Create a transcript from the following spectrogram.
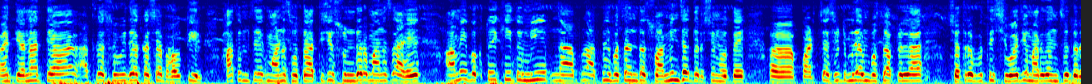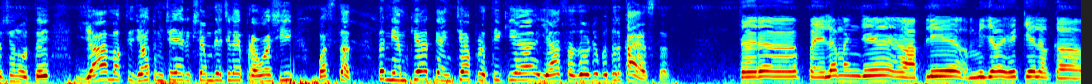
आणि त्यांना त्या आपल्या सुविधा कशा भावतील हा तुमचा एक माणूस होता. अतिशय सुंदर माणूस आहे. आम्ही बघतोय की तुम्ही आपण बसल्यानंतर स्वामींचं दर्शन होतंय. पाठच्या सीटमध्ये आम्ही बसलो आपल्याला छत्रपती शिवाजी महाराजांचं दर्शन होतंय. या मागचे जेव्हा तुमच्या या रिक्षामध्ये काही प्रवासी बसतात तर नेमक्या त्यांच्या प्रतिक्रिया या सजावटीबद्दल काय असतात? तर पहिलं म्हणजे आपले मी जेव्हा हे केलं का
